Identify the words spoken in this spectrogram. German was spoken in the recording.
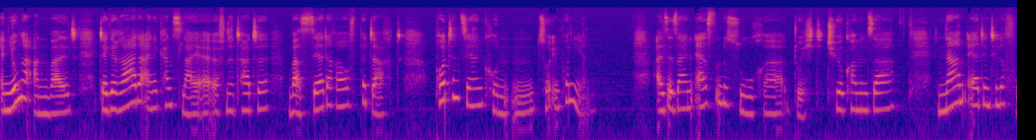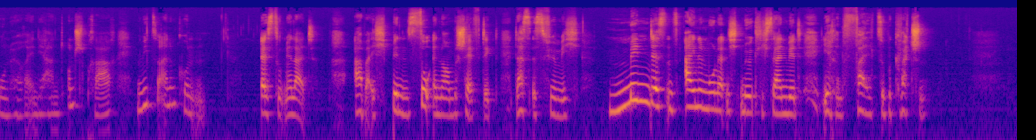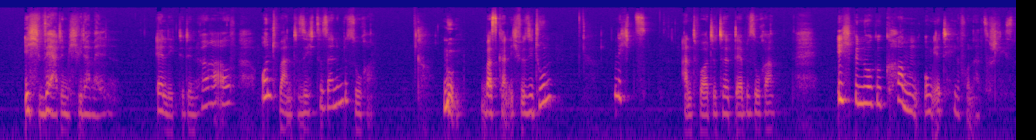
Ein junger Anwalt, der gerade eine Kanzlei eröffnet hatte, war sehr darauf bedacht, potenziellen Kunden zu imponieren. Als er seinen ersten Besucher durch die Tür kommen sah, nahm er den Telefonhörer in die Hand und sprach wie zu einem Kunden. Es tut mir leid, aber ich bin so enorm beschäftigt, dass es für mich mindestens einen Monat nicht möglich sein wird, Ihren Fall zu bequatschen. Ich werde mich wieder melden. Er legte den Hörer auf und wandte sich zu seinem Besucher. Nun, was kann ich für Sie tun? Nichts, antwortete der Besucher. Ich bin nur gekommen, um Ihr Telefon anzuschließen.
